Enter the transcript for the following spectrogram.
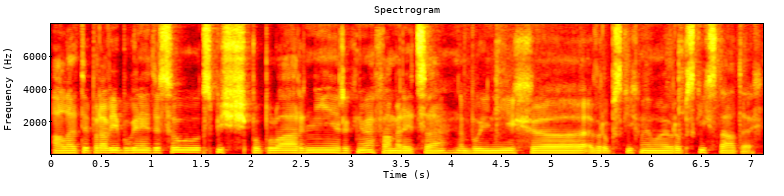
Ale ty pravý buginy ty jsou spíš populární, řekněme, v Americe nebo jiných uh, evropských, mimo evropských státech.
